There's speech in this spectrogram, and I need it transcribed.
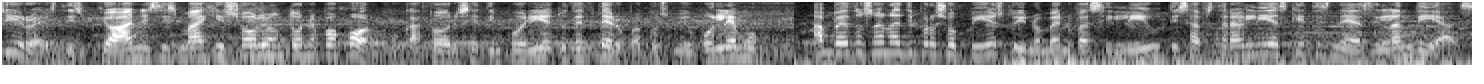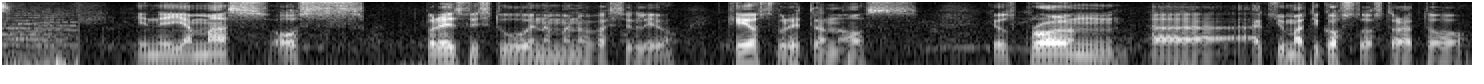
Ήρωες της πιο άνηση μάχης όλων των εποχών που καθόρισε την πορεία του Δευτέρου Παγκοσμίου Πολέμου απέδωσαν αντιπροσωπείες του Ηνωμένου Βασιλείου, της Αυστραλίας και της Νέας Ζηλανδίας. Είναι για μας ως πρέσβης του Ηνωμένου Βασιλείου και ως Βρετανός και ως πρώην αξιωματικός στο στρατό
